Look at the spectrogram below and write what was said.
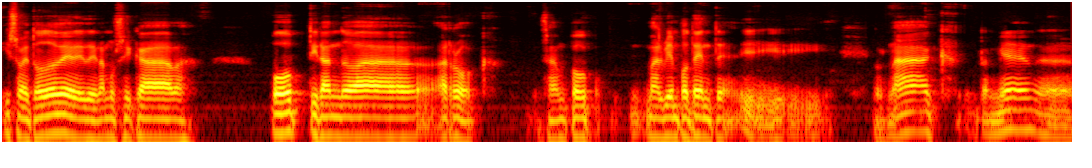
y sobre todo de, la música pop tirando a, rock o sea un pop más bien potente y, los NAC también eh,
